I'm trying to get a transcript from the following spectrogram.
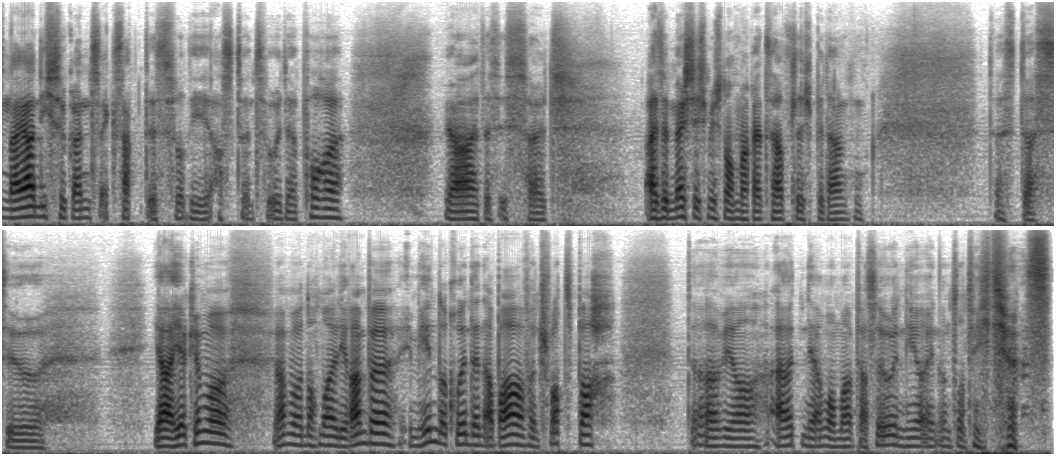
naja nicht so ganz exakt ist für die erste und zweite Epoche. Ja, das ist halt. Also möchte ich mich nochmal ganz herzlich bedanken, dass das so. Ja, hier können wir, wir haben wir nochmal die Rampe im Hintergrund, den Erbauer von Schwarzbach. Da wir outen ja immer mal Personen hier in unseren Videos.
